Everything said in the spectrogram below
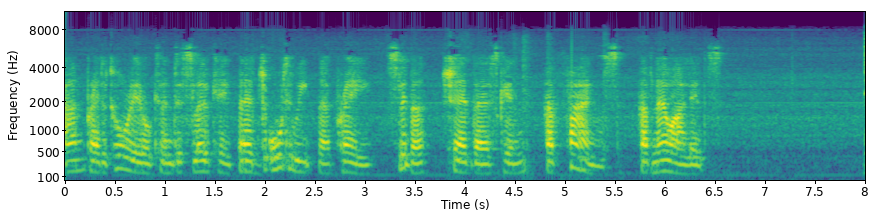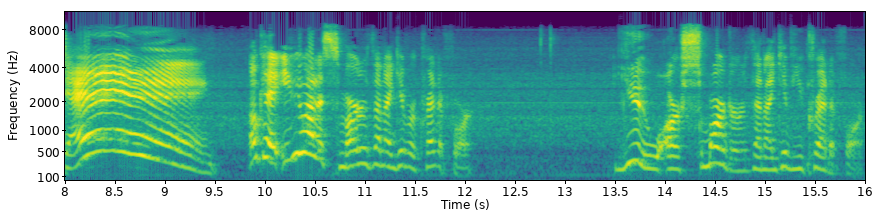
and predatorial can dislocate their jaw to eat their prey, slither, shed their skin, have fangs, have no eyelids. Dang! Okay, Eviolette is smarter than I give her credit for. You are smarter than I give you credit for.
